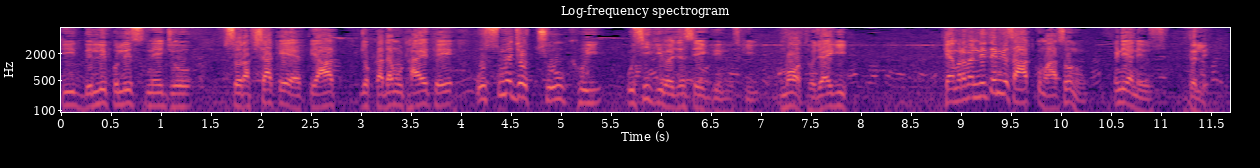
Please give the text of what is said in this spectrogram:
कि दिल्ली पुलिस ने जो सुरक्षा के एहतियात, जो कदम उठाए थे, उसमें जो चूक हुई, उसी की वजह से एक दिन उसकी मौत हो जाएगी। कैमरामैन नितिन के साथ कुमार सोनू, इंडिया न्यूज़, दिल्ली।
